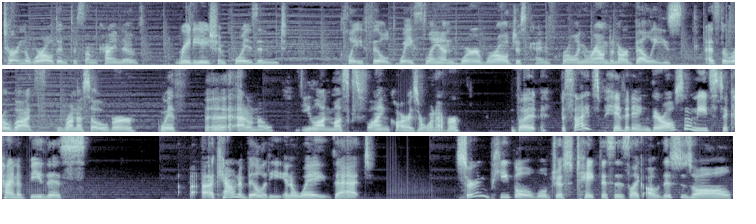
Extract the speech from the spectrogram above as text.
turn the world into some kind of radiation poisoned, clay filled wasteland where we're all just kind of crawling around in our bellies as the robots run us over with, uh, I don't know, Elon Musk's flying cars or whatever. But besides pivoting, there also needs to kind of be this accountability in a way that certain people will just take this as like, oh, this is all,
